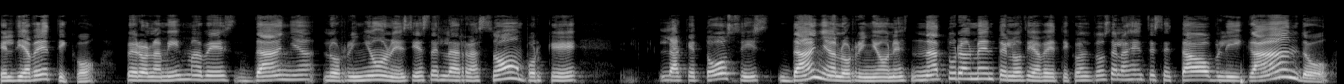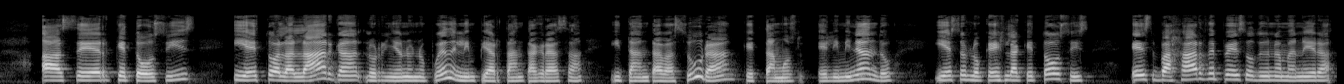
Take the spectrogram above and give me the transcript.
el diabético, pero a la misma vez daña los riñones y esa es la razón porque la ketosis daña los riñones naturalmente en los diabéticos. Entonces la gente se está obligando a hacer ketosis y esto a la larga los riñones no pueden limpiar tanta grasa y tanta basura que estamos eliminando. Y eso es lo que es la ketosis, es bajar de peso de una manera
